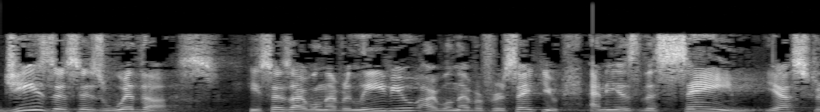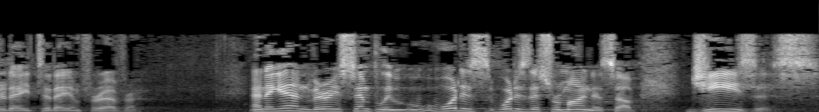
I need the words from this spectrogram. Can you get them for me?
Jesus is with us. He says, I will never leave you, I will never forsake you. And he is the same yesterday, today, and forever. And again, very simply, what, is, what does this remind us of? Jesus,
